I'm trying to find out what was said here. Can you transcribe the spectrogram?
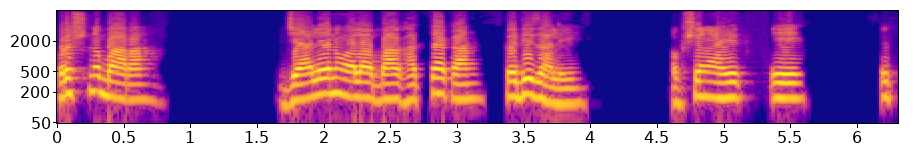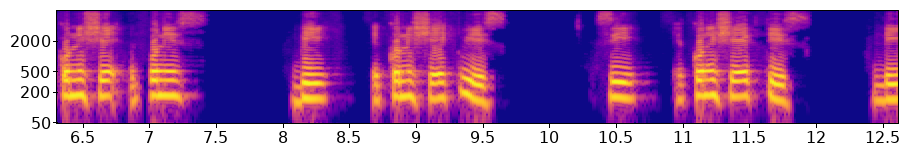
प्रश्न बारा जालियनवाला बाग हत्याकांड कधी झाले? ऑप्शन आहेत ए एकोणीसशे एकोणीस बी एकोणीसशे एकवीस सी एकोणीसशे एकतीस डी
